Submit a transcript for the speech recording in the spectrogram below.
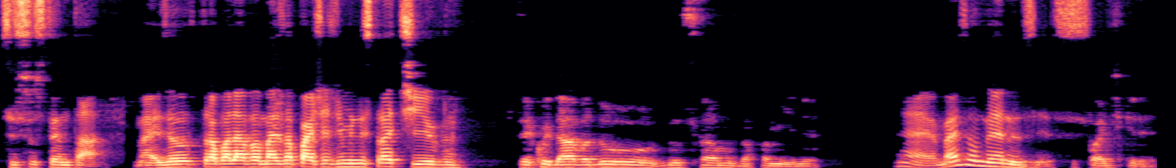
se sustentar. Mas eu trabalhava mais na parte administrativa. Você cuidava do, dos ramos da família. É, mais ou menos isso. Pode crer.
